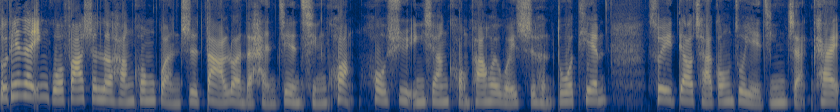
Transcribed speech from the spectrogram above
昨天在英国发生了航空管制大乱的罕见情况，后续影响恐怕会维持很多天，所以调查工作也已经展开，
